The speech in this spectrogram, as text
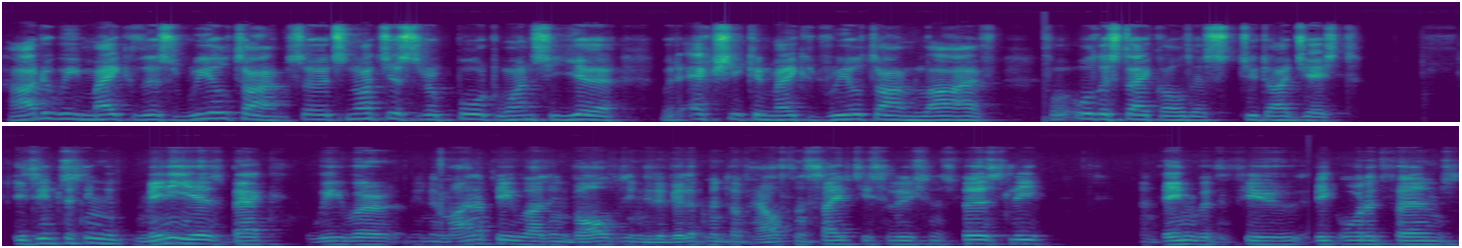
how do we make this real time? So it's not just report once a year, but actually can make it real time live for all the stakeholders to digest. It's interesting. Many years back, we were, you know, MineRP was involved in the development of health and safety solutions, firstly, and then with a few big audit firms,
